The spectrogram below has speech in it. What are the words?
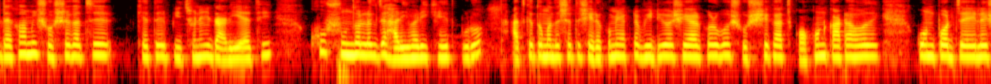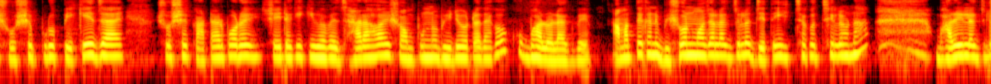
দেখো আমি সর্ষে গাছের ক্ষেতের পিছনেই দাঁড়িয়ে আছি। খুব সুন্দর লাগছে হাড়ি ভাড়ি ক্ষেত পুরো। আজকে তোমাদের সাথে সেরকমই একটা ভিডিও শেয়ার করব। সর্ষে গাছ কখন কাটা হয়, কোন পর্যায়ে এলে সর্ষে পুরো পেকে যায়, সর্ষে কাটার পরে সেইটাকে কীভাবে ঝাড়া হয়, সম্পূর্ণ ভিডিওটা দেখো, খুব ভালো লাগবে। আমার তো এখানে ভীষণ মজা লাগছিল, যেতেই ইচ্ছা করছিল না। ভারী লাগছিল,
